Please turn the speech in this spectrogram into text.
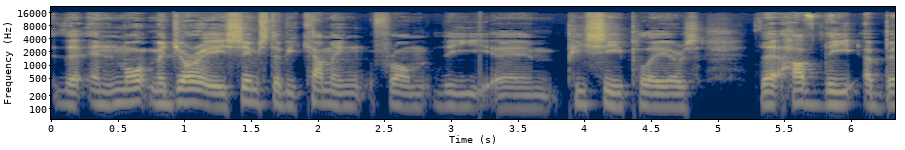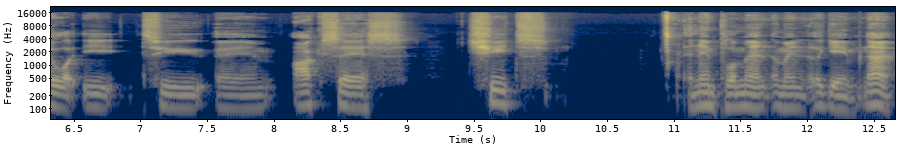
the and majority seems to be coming from the um, PC players that have the ability to um, access cheats and implement them into the game. Now,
